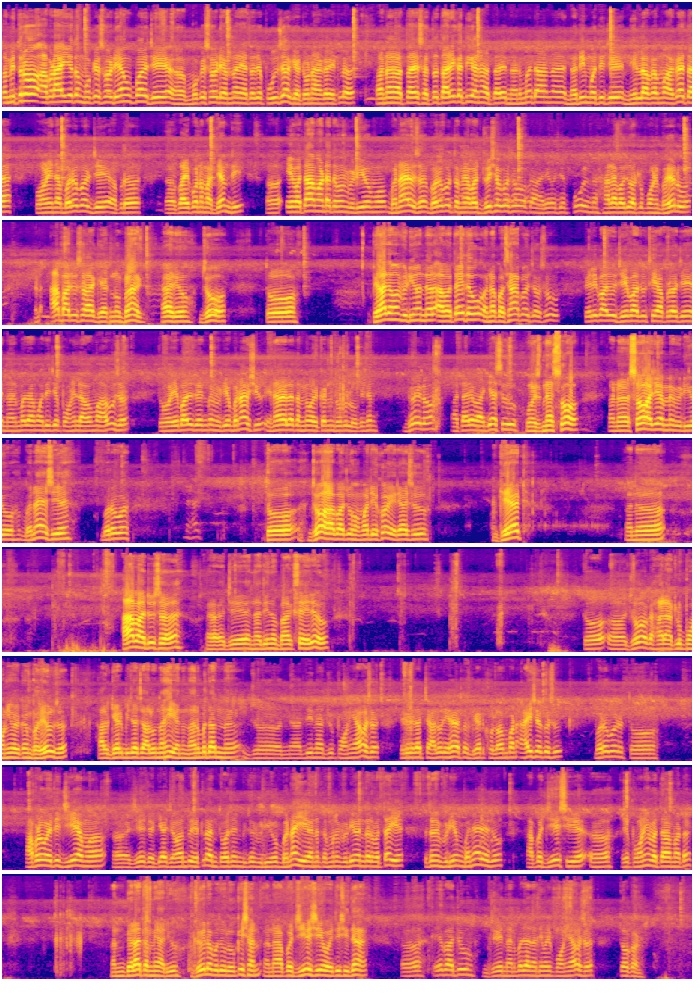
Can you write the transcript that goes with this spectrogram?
તો મિત્રો, આપણે આવીએ તો મુકેશ્વર ડેમ ઉપર, જે મુકેશ્વર ડેમના નેતા જે પુલ છે, ગેટોના આગળ એટલે, અને અત્યારે સત્તર તારીખ હતી અને અત્યારે નર્મદા નદીમાંથી જે નીલ લાવવામાં આવ્યા હતા, પોણીના બરોબર જે આપણે પાઇપોના માધ્યમથી એ બતાવવા માટે તમે વિડીયોમાં બનાવ્યો છે, બરાબર? તમે આ જોઈ શકો છો કે આ રહ્યો જે પુલ ને હાલા બાજુ આટલું પાણી ભરેલું અને આ બાજુ છે આ ગેટનો ભાગ. આ રહ્યો, જો. તો પહેલાં તમે વીડિયો અંદર આ બતાવી દઉં અને પછી આપણે જશું. પેલી બાજુ જે બાજુથી આપણે જે નર્મદામાંથી જે પાણી લાવવામાં આવ્યું છે તો એ બાજુ જઈને પણ વીડિયો બનાવશું. એના પહેલાં તમે એકનું થોડું લોકેશન જોઈ લો. અત્યારે વાગ્યા છું વજના સો. અને સો આજે અમે વીડિયો બનાવીએ છીએ. બરાબર? તો જો આ બાજુ હમણાં દેખો એ રહ્યા છું ગેટ અને આ બાજુ છે જે નદીનો ભાગ છે એ રહ્યો. તો જો હાલ આટલું પાણી હોય કંઈ ભરેલું છે. હાલ ગેટ બીજા ચાલુ નહીં અને નર્મદા નદીના જો પાણી આવે છે એ બધા ચાલુ રહે તો ગેટ ખોલવામાં પણ આવી શકીશું બરાબર? તો આપણે અહીંથી જઈએ આમાં જે જગ્યાએ જવાનું હતું એટલે તો જ બીજો વીડિયો બનાવીએ અને તમને વીડિયો અંદર બતાવીએ. તો તમે વીડિયો બનાવી લેજો આપણે જઈએ છીએ એ પાણી બતાવવા માટે. અને પહેલાં તમે હાર્યું જોઈ લો બધું લોકેશન અને આપણે જઈએ છીએ અહીંથી સીધા એ બાજુ જે નર્મદા નદીમાંથી પાણી આવે છે, તો કણ?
